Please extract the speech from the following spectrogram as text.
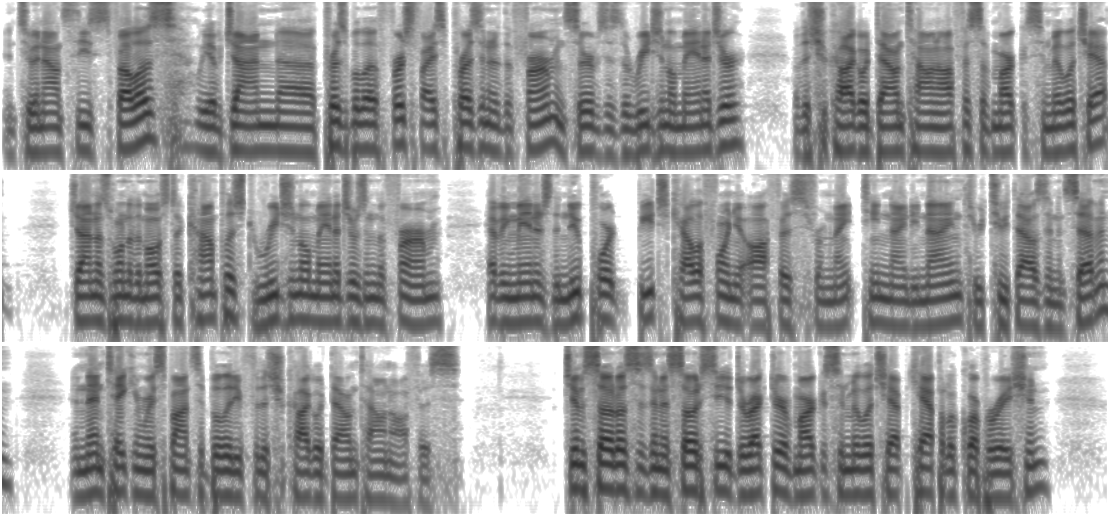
And to announce these fellows, we have John uh, Przybyla, first vice president of the firm and serves as the regional manager of the Chicago downtown office of Marcus and Millichap. John is one of the most accomplished regional managers in the firm, having managed the Newport Beach, California office from 1999 through 2007, and then taking responsibility for the Chicago downtown office. Jim Sotos is an associate director of Marcus and Millichap Capital Corporation,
